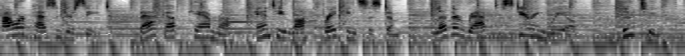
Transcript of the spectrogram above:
power passenger seat, backup camera, anti-lock braking system, leather wrapped steering wheel, Bluetooth.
